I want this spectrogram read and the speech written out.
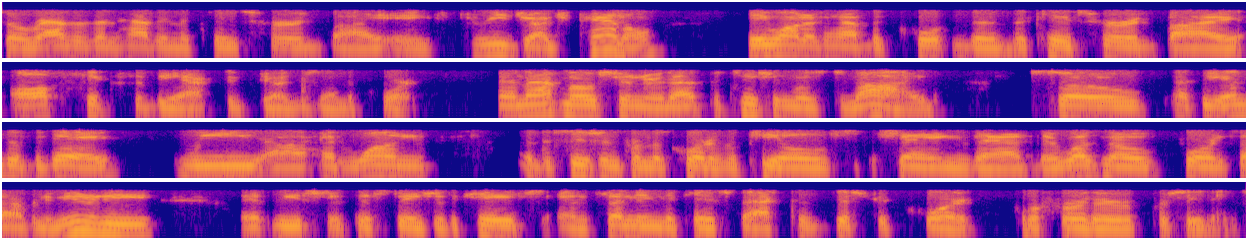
So rather than having the case heard by a three judge panel, they wanted to have the, court, the, the case heard by all six of the active judges on the court. And that motion or that petition was denied. So at the end of the day, we uh, had won a decision from the Court of Appeals saying that there was no foreign sovereign immunity, at least at this stage of the case, and sending the case back to the district court for further proceedings.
